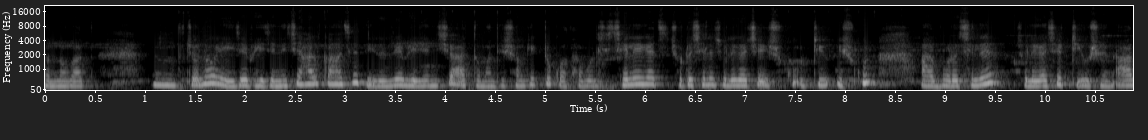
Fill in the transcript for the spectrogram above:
ধন্যবাদ। চলো এই যে ভেজে নিচ্ছি, হালকা আছে, ধীরে ধীরে ভেজে নিচ্ছি। আর তোমাদের সঙ্গে একটু কথা বলছি। ছেলে গেছে, ছোটো ছেলে চলে গেছে স্কুল স্কুল, আর বড় ছেলে চলে গেছে টিউশন। আর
